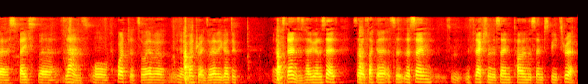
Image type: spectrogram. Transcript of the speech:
uh, spaced uh, lines or quatrains or whatever, you know, quatrains, whatever you're going to uh, stanzas, how you're going to say it. So it's like a, it's a, the same inflection, the same tone, the same speed throughout.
